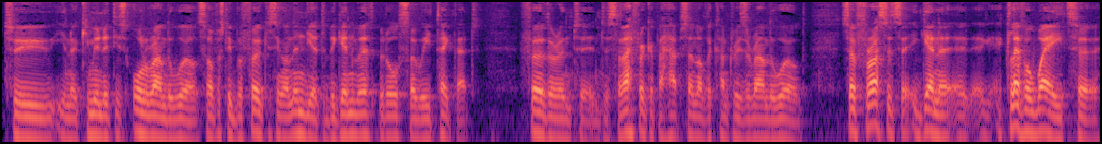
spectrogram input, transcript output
to you know communities all around the world. So obviously we're focusing on India to begin with, but also we take that further into, into South Africa perhaps and other countries around the world. So for us, it's a, again a, a, a clever way to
